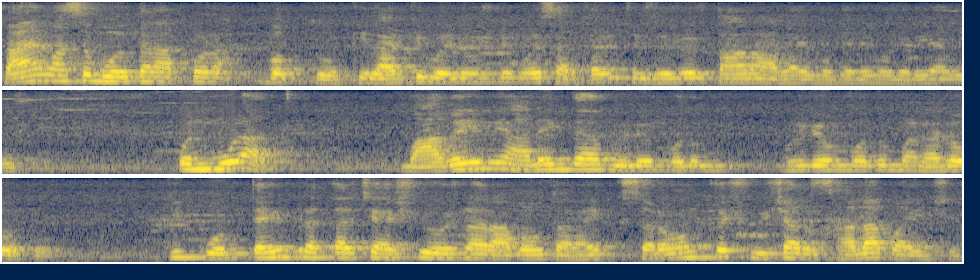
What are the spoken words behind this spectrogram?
कायम असं बोलताना आपण बघतो की लाडकी बहीण योजनेमुळे सरकारी तिजोरीवर ताण आहे वगैरे वगैरे या गोष्टी. पण मुळात मागही मी अनेकदा व्हिडिओमधून व्हिडिओमधून म्हणालो होतो की कोणत्याही प्रकारची अशी योजना राबवताना एक सर्वंकष विचार झाला पाहिजे.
